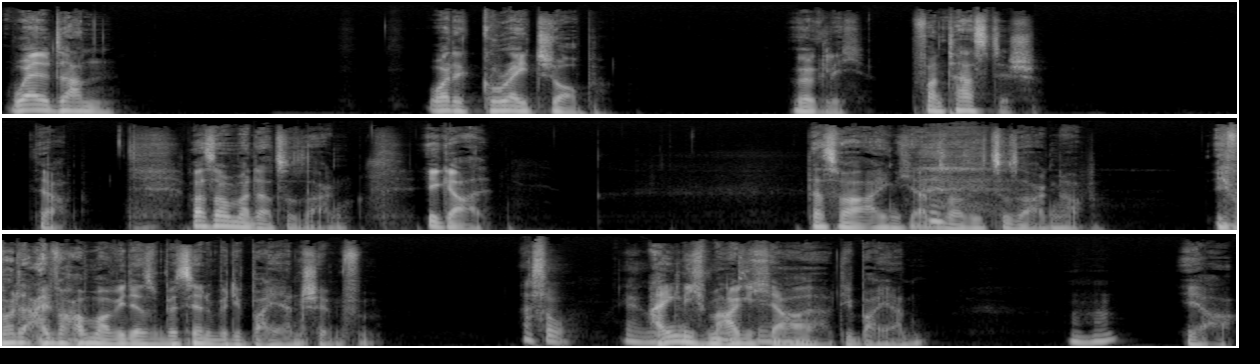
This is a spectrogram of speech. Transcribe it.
Well done. What a great job. Wirklich. Fantastisch. Ja. Was soll man dazu sagen? Egal. Das war eigentlich alles, was ich zu sagen habe. Ich wollte einfach auch mal wieder so ein bisschen über die Bayern schimpfen. Ach so. Ja, gut, Eigentlich mag ich ja die Bayern. Mhm. Ja.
